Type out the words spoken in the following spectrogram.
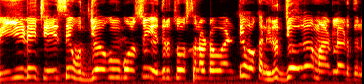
బీఈడీ చేసి ఉద్యోగం కోసం ఎదురు చూస్తున్నటువంటి ఒక నిరుద్యోగిగా మాట్లాడుతున్నాను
